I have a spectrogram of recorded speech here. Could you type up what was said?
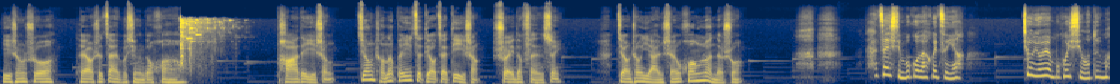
医生说。他要是再不醒的话，啪的一声，江城的杯子掉在地上，摔得粉碎。江城眼神慌乱地说：“他再醒不过来会怎样？就永远不会醒了，对吗？”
